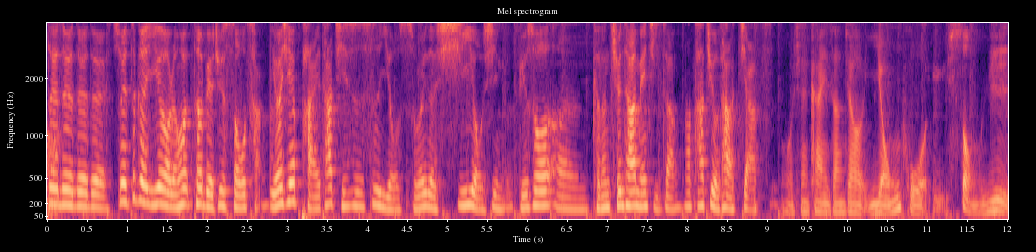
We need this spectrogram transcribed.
对对对对，所以这个也有人会特别去收藏。有一些牌它其实是有所谓的稀有性的，比如说嗯，可能全台湾没几张，那它就有它的价值。我现在看一张叫《熔火与宋日》，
